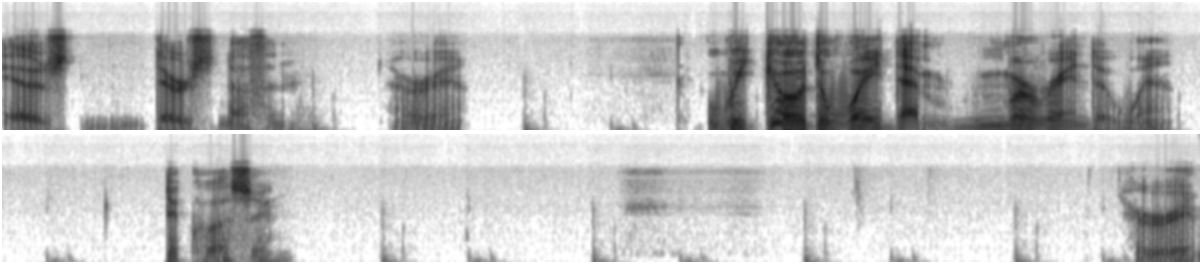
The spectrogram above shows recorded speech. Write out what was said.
Yeah, there's there's nothing. Alright. We go the way that Miranda went. The classic. Alright.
